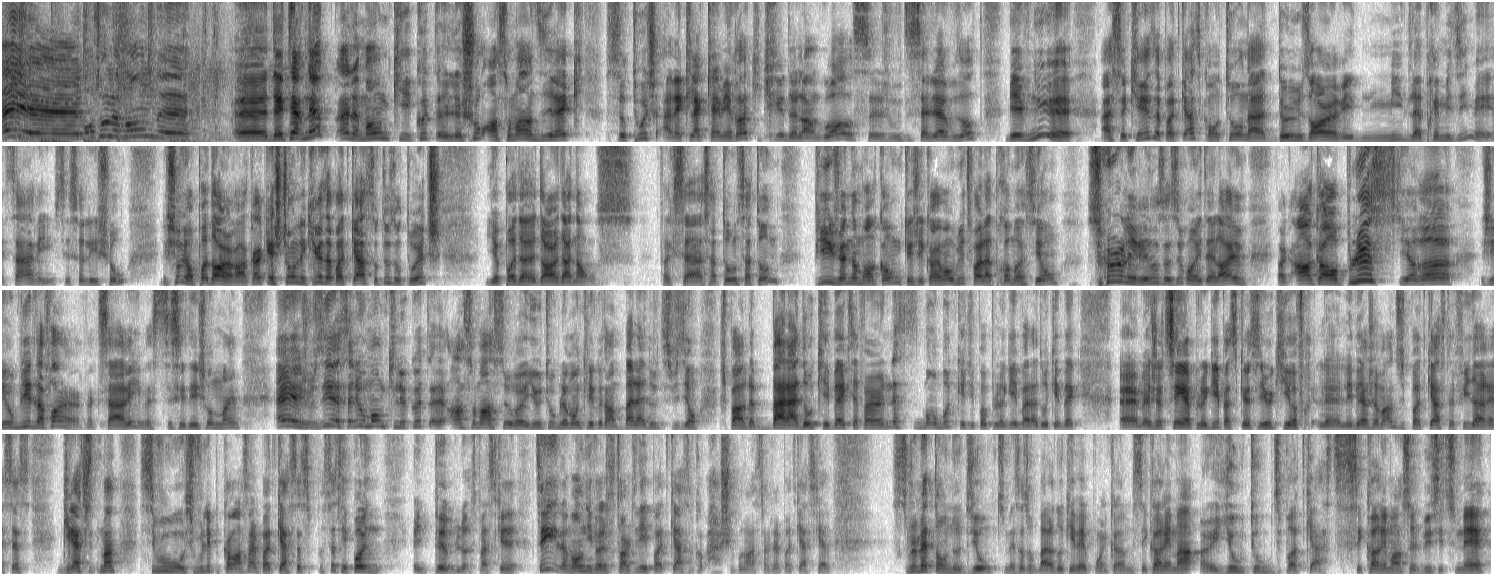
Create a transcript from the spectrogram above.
Hey, euh, bonjour le monde euh, euh, d'Internet, hein, le monde qui écoute le show en ce moment en direct sur Twitch avec la caméra qui crée de l'angoisse. Je vous dis salut à vous autres. Bienvenue à ce crise de podcast qu'on tourne à 2h30 de l'après-midi, mais ça arrive, c'est ça les shows. Les shows, ils ont pas d'heure. hein. Quand que je tourne les crises de podcast, surtout sur Twitch, il y a pas d'heure d'annonce. Fait que ça, ça tourne, ça tourne. Puis je viens de me rendre compte que j'ai carrément oublié de faire la promotion sur les réseaux sociaux qu'on était live. Fait que encore plus, il y aura. J'ai oublié de le faire. Fait que ça arrive. C'est des shows de même. Hey, je vous dis euh, salut au monde qui l'écoute euh, en ce moment sur euh, YouTube, le monde qui l'écoute en balado diffusion. Je parle de Balado Québec. Ça fait un bon bout que j'ai pas plugué Balado Québec. Mais je tiens à plugger parce que c'est eux qui offrent l'hébergement du podcast, le feed RSS, gratuitement. Si vous, si vous voulez commencer un podcast, ça, c'est pas- une, pub là. C'est parce que, tu sais, le monde, ils veulent starter des podcasts. Comme, ah, je sais pas comment starter un podcast, Kev. Si tu veux mettre ton audio, tu mets ça sur baladoquebec.com. C'est carrément un YouTube du podcast. C'est carrément ça le but. Que tu mets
